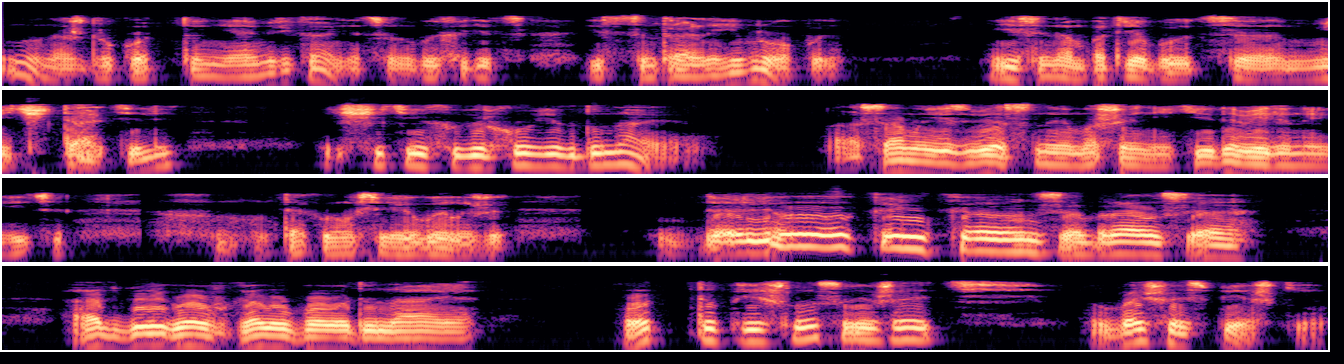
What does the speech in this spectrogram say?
Ну, наш друг Отто не американец, он выходец из Центральной Европы. Если нам потребуются мечтатели, ищите их в верховьях Дуная. А самые известные мошенники и доверенные лица... Так вам все и выложи. Далеконько он забрался от берегов Голубого Дуная. Вот-то пришлось уезжать в большой спешке.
